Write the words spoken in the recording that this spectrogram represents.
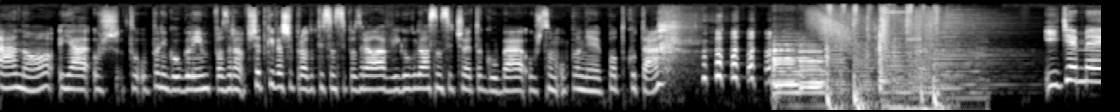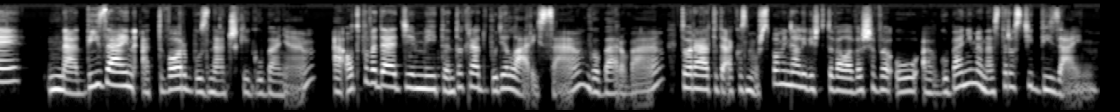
Áno, ja už tu úplne googlím, pozerám, všetky vaše produkty som si pozrela, vygooglila som si, čo je to guba, už som úplne podkutá. Ideme na dizajn a tvorbu značky Gubania. A odpovedať mi tentokrát bude Larisa Gobárová, ktorá teda, ako sme už spomínali, vyštudovala VŠVU a v Gubani má na starosti design.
